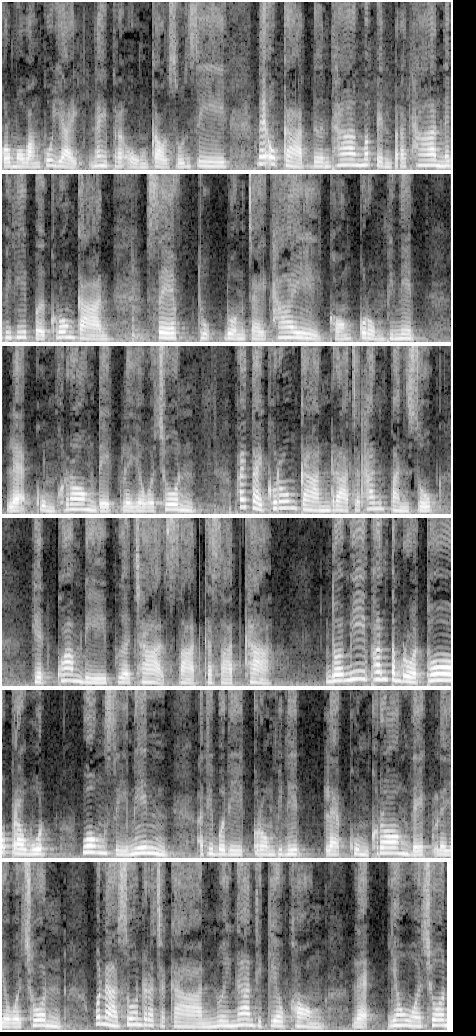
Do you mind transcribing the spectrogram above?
กรมวังผู้ใหญ่ในพระองค์เก่าศูนย์ซีในโอกาสเดินทางมาเป็นประธานในพิธีเปิดโครงการเซฟทุกดวงใจไทยของกรมพินิษและคุ้มครองเด็กและเยาวชน ภายใต้โครงการราชท่านปันสุขเหตุความดีเพื่อชาติศาสตร์กษัตริย์ค่ะ โดยมีพันตำรวจโทประวุฒิ วงศรีนินอธิบดีกรมพินิษและคุ้มครองเด็กและเยาวชนวนาส่วนราชการหน่วยงานที่เกี่ยวข้อง และเยาวชน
